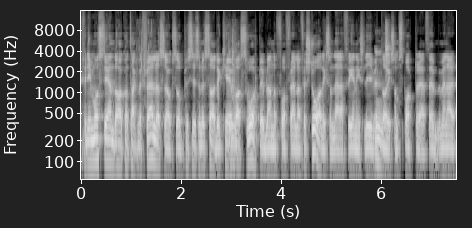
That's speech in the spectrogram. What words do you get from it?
för ni måste ju ändå ha kontakt med föräldrar och så också. Precis som du sa, det kan ju mm. vara svårt ibland att få föräldrar att förstå liksom, det här föreningslivet mm. och liksom, sport och det. För jag menar,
